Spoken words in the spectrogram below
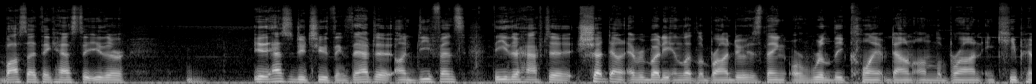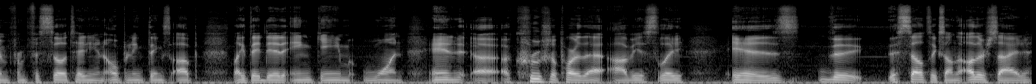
Boston, I think, has to either it has to do two things. They have to on defense, they either have to shut down everybody and let LeBron do his thing, or really clamp down on LeBron and keep him from facilitating and opening things up like they did in Game One. And uh, a crucial part of that, obviously, is the the Celtics on the other side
